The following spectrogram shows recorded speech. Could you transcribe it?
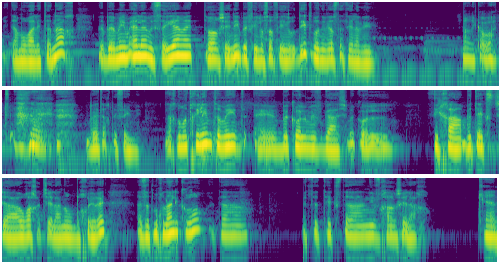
הייתה מורה לתנ"ך, ובימים אלה מסיימת תואר שני בפילוסופיה יהודית באוניברסיטת תל אביב. אפשר לקוות. בטח תסיימי. אנחנו מתחילים תמיד אה, בכל מפגש, בכל שיחה, בטקסט שהאורחת שלנו בוחרת. אז את מוכנה לקרוא את, ה... את הטקסט הנבחר שלך? כן.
